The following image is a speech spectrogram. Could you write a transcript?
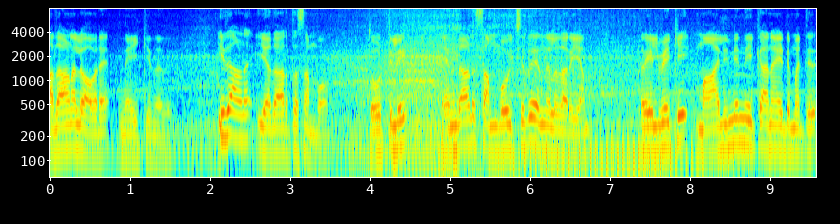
അതാണല്ലോ അവരെ നയിക്കുന്നത്. ഇതാണ് യഥാർത്ഥ സംഭവം. തോട്ടിൽ എന്താണ് സംഭവിച്ചത് എന്നുള്ളതറിയാം. റെയിൽവേക്ക് മാലിന്യം നീക്കാനായിട്ട് മറ്റ്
